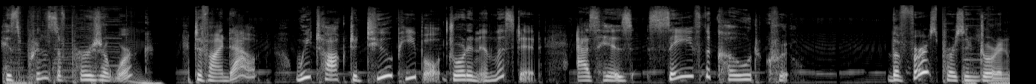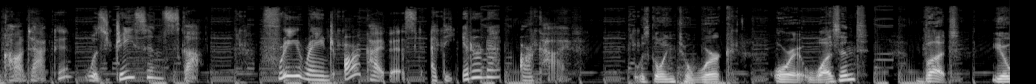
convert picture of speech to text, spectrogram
his Prince of Persia work? To find out, we talked to two people Jordan enlisted as his Save the Code crew. The first person Jordan contacted was Jason Scott, free range archivist at the Internet Archive. It was going to work or it wasn't, but you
